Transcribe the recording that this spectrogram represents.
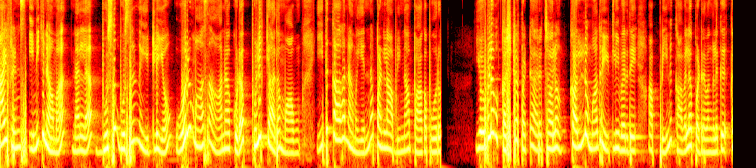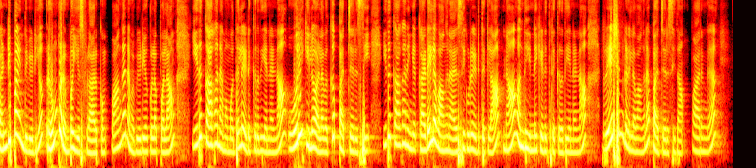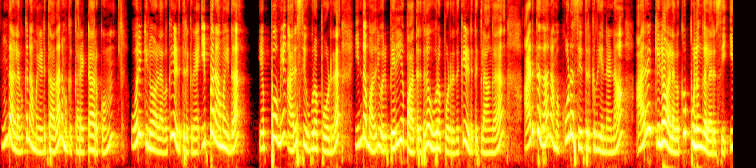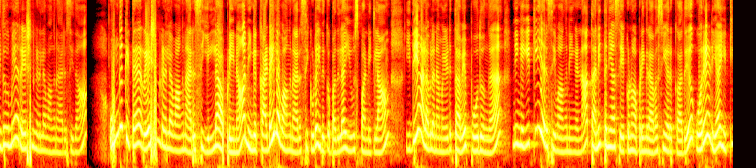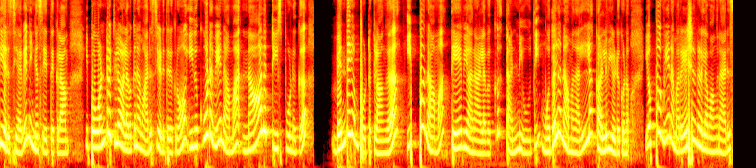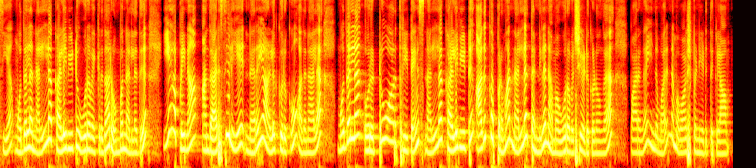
Hi friends இன்றைக்கி நாம் நல்ல புசு புசுன்னு இட்லியும் ஒரு மாதம் ஆனால் கூட புளிக்காத மாவும். இதுக்காக நாம் என்ன பண்ணலாம் அப்படின்னா பார்க்க போகிறோம் எவ்வளவு கஷ்டப்பட்டு அரைச்சாலும் கல்லு மாதிரி இட்லி வருதே அப்படின்னு கவலைப்படுறவங்களுக்கு கண்டிப்பாக இந்த வீடியோ ரொம்ப ரொம்ப யூஸ்ஃபுல்லாக இருக்கும். வாங்க நம்ம வீடியோக்குள்ளே போகலாம் இதுக்காக நம்ம முதல்ல எடுக்கிறது என்னென்னா ஒரு கிலோ அளவுக்கு பச்சரிசி. இதுக்காக நீங்கள் கடையில் வாங்கின அரிசி கூட எடுத்துக்கலாம். நான் வந்து இன்றைக்கி எடுத்துருக்கிறது என்னென்னா ரேஷன் கடையில் வாங்கின பச்சரிசி தான். பாருங்கள் இந்த அளவுக்கு நம்ம எடுத்தால் தான் நமக்கு கரெக்டாக இருக்கும். ஒரு கிலோ அளவுக்கு எடுத்துருக்கிறேன். இப்போ நாம் இதை எப்போவுமே அரிசி ஊற போடுற இந்த மாதிரி ஒரு பெரிய பாத்திரத்தில் ஊற போடுறதுக்கு எடுத்துக்கலாங்க. அடுத்ததாக நம்ம கூட சேர்த்துருக்கிறது என்னென்னா அரை கிலோ அளவுக்கு புழுங்கல் அரிசி. இதுவுமே ரேஷன் கடையில் வாங்கின அரிசி தான் உங்ககிட்ட ரேஷன் கடையில் வாங்கின அரிசி இல்லை அப்படின்னா நீங்கள் கடையில் வாங்கின அரிசி கூட இதுக்கு பதிலாக யூஸ் பண்ணிக்கலாம். இதே அளவில் நம்ம எடுத்தாவே போதுங்க. நீங்கள் இட்லி அரிசி வாங்கினீங்கன்னா தனித்தனியாக சேர்க்கணும் அப்படிங்கிற அவசியம் இருக்காது. ஒரேடியாக இட்லி அரிசியாகவே நீங்கள் சேர்த்துக்கலாம். இப்போ ஒன்றரை கிலோ அளவுக்கு நம்ம அரிசி எடுத்துருக்கிறோம். இது கூடவே நாம் நாலு டீஸ்பூனுக்கு வெந்தயம் போட்டுக்கலாங்க. இப்போ நாம் தேவையான அளவுக்கு தண்ணி ஊற்றி முதல்ல நாம் நல்லா கழுவி எடுக்கணும். எப்போவுமே நம்ம ரேஷன் கடையில் வாங்கின அரிசியை முதல்ல நல்லா கழுவிட்டு ஊற வைக்கிறது தான் ரொம்ப நல்லது. ஏன் அப்படின்னா அந்த அரிசியிலேயே நிறைய அழுக்கு இருக்கும். அதனால் முதல்ல ஒரு டூ ஆர் த்ரீ டைம்ஸ் நல்லா கழுவிட்டு அதுக்கப்புறமா நல்ல தண்ணியில் நம்ம ஊற வச்சு எடுக்கணுங்க. பாருங்கள் இந்த மாதிரி நம்ம வாஷ் பண்ணி எடுத்துக்கலாம்.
